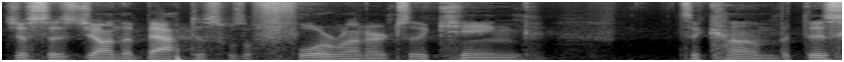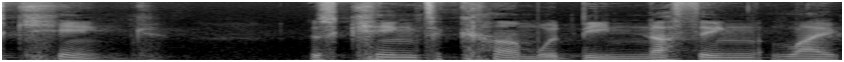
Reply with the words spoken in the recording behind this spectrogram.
Just as John the Baptist was a forerunner to the king to come. But this king this king to come would be nothing like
